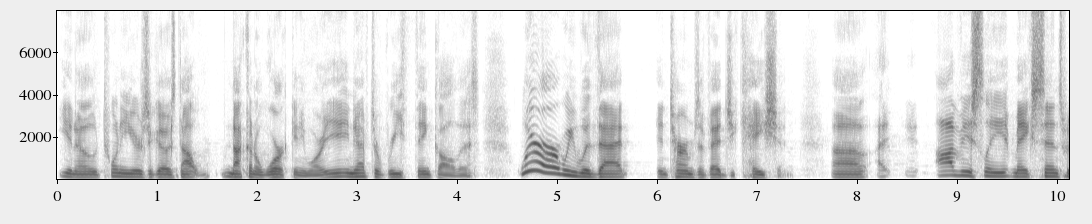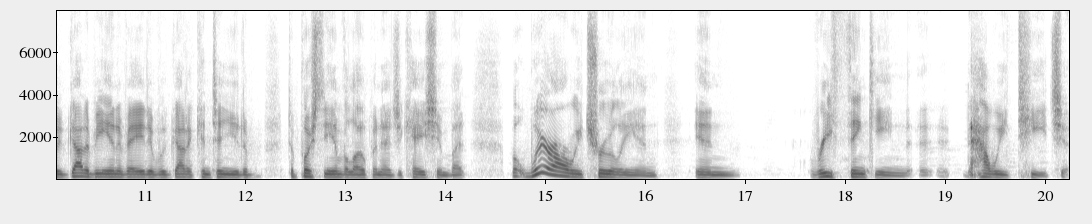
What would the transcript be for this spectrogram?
you know, 20 years ago is not not going to work anymore. You, you have to rethink all this. Where are we with that in terms of education? Uh, I, obviously, it makes sense. We've got to be innovative. We've got to continue to to push the envelope in education. But but where are we truly in in rethinking uh, how we teach? Uh,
